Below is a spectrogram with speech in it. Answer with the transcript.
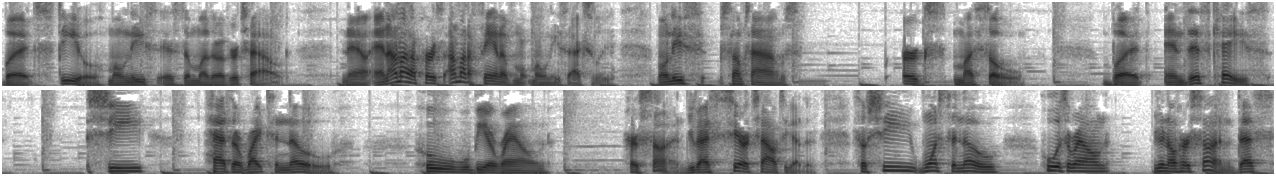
but still, Moniece is the mother of your child. Now, and I'm not a person. I'm not a fan of Moniece. Actually, Moniece sometimes irks my soul, but in this case, she has a right to know who will be around her son. You guys share a child together. So she wants to know who is around, you know, her son. That's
